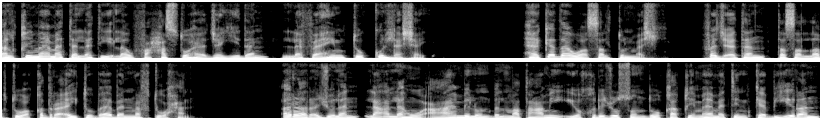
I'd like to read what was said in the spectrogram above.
القمامة التي لو فحصتها جيدا لفهمت كل شيء. هكذا واصلت المشي. فجأة تصلبت وقد رأيت بابا مفتوحا. أرى رجلا لعله عامل بالمطعم يخرج صندوق قمامة كبيرا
